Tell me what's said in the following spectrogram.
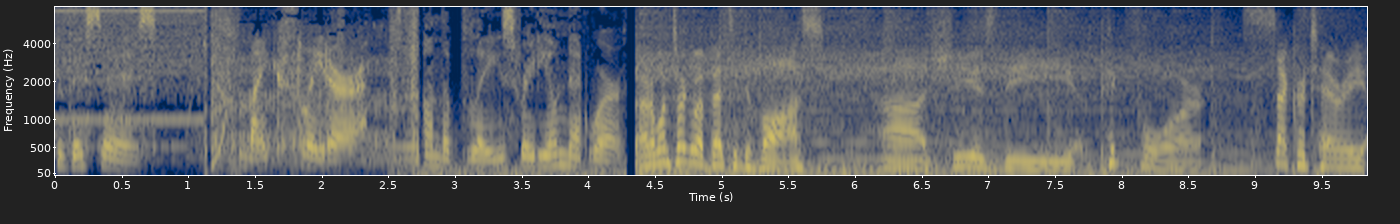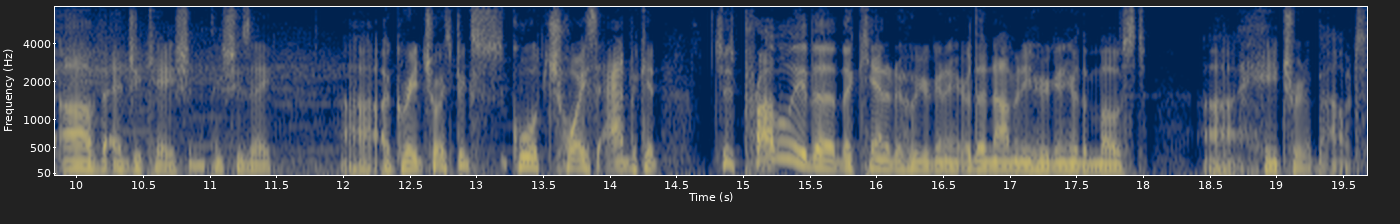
This is Mike Slater on the Blaze Radio Network. All right, I want to talk about Betsy DeVos. Uh, she is the pick for Secretary of Education. I think she's a uh, a great choice, big school choice advocate. She's probably the the candidate who you're going to hear, the nominee who you're going to hear the most uh, hatred about,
